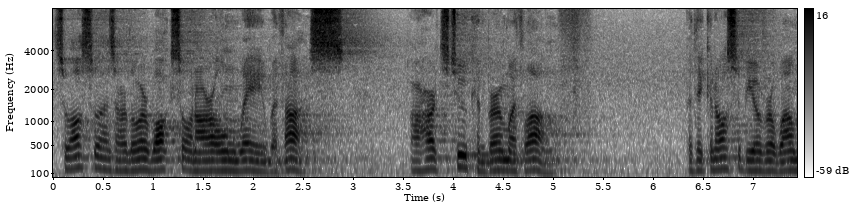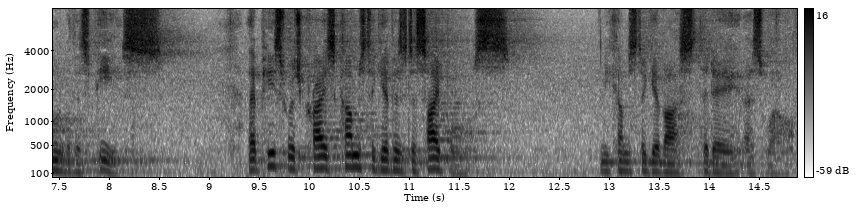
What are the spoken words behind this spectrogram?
So also as our Lord walks on our own way with us, our hearts too can burn with love, but they can also be overwhelmed with His peace. That peace which Christ comes to give His disciples, and He comes to give us today as well.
